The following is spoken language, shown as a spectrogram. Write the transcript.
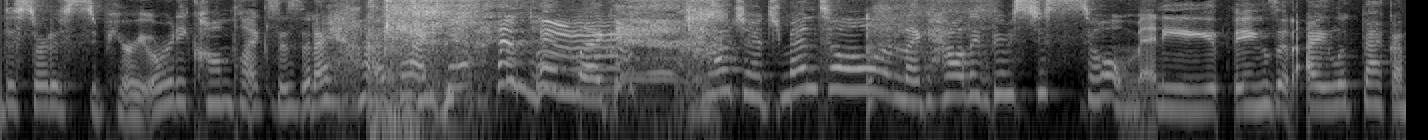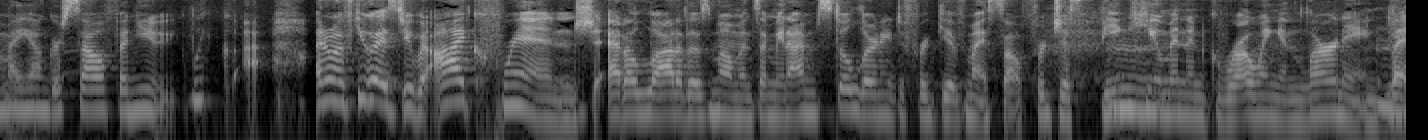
the sort of superiority complexes that I had back then, and like how judgmental, and like how like there was just so many things that I look back on my younger self, and you, we, I don't know if you guys do, but I cringe at a lot of those moments. I mean, I'm still learning to forgive myself for just being hmm. human and growing and learning, but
